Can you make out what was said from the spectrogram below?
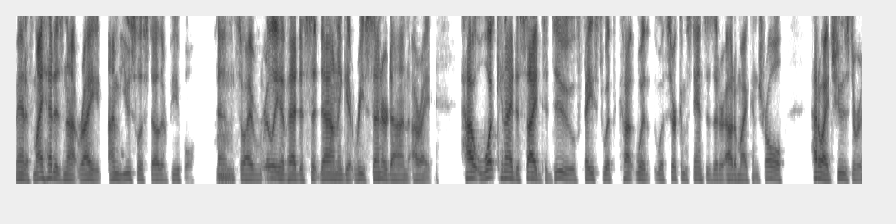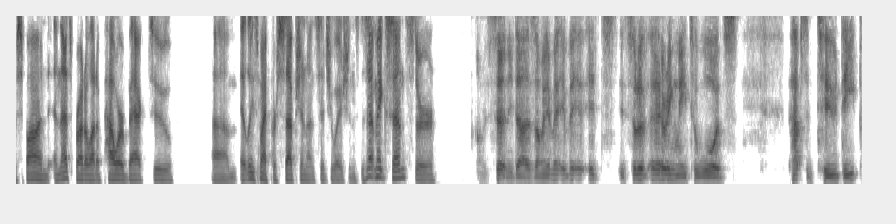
man if my head is not right i'm useless to other people mm. and so i really have had to sit down and get recentered on all right how what can i decide to do faced with with with circumstances that are out of my control how do I choose to respond? And that's brought a lot of power back to um, at least my perception on situations. Does that make sense? Or oh, it certainly does. I mean, it, it, it's it's sort of erring me towards perhaps a too deep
